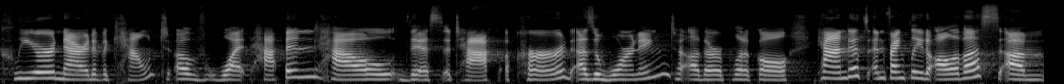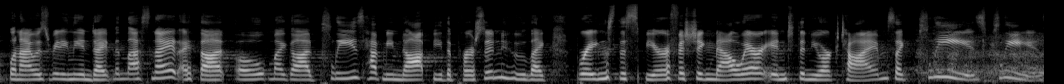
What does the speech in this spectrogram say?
clear narrative account of what happened, how this attack occurred, as a warning to other political candidates, and frankly to all of us. Um, when I was reading the indictment last night, I thought, "Oh my God, please have me not be the person who like brings the spear phishing malware into the New York Times. Like, please, please."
